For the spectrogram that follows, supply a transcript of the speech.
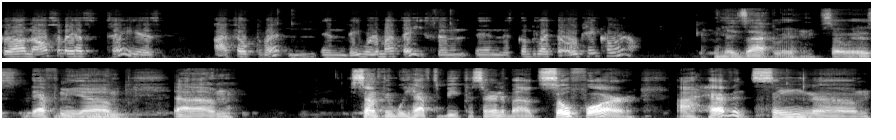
go out and all somebody has to say is, I felt threatened and they were in my face and, and it's gonna be like the OK Corral. Exactly. So it's definitely um, um, something we have to be concerned about. So far, I haven't seen um,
